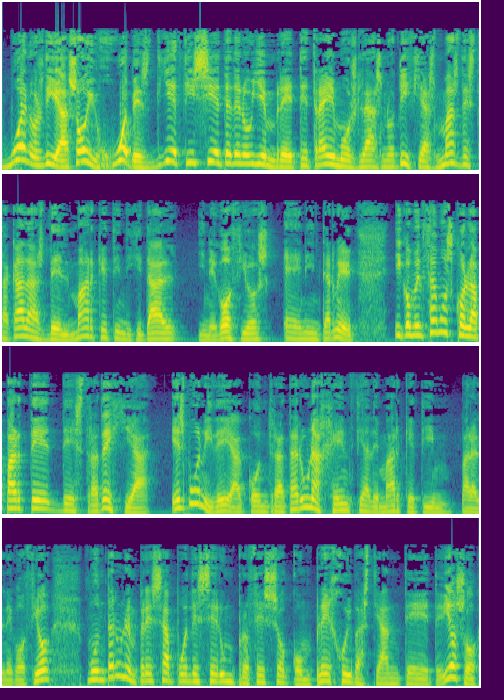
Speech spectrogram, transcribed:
Buenos días, hoy jueves 17 de noviembre te traemos las noticias más destacadas del marketing digital y negocios en Internet. Y comenzamos con la parte de estrategia. ¿Es buena idea contratar una agencia de marketing para el negocio? Montar una empresa puede ser un proceso complejo y bastante tedioso.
